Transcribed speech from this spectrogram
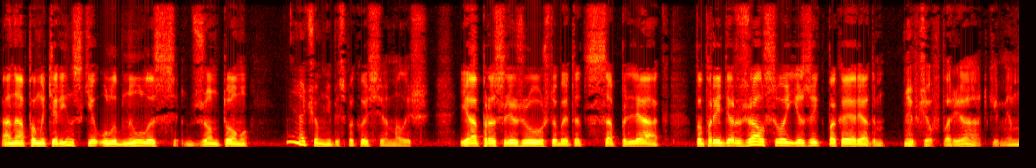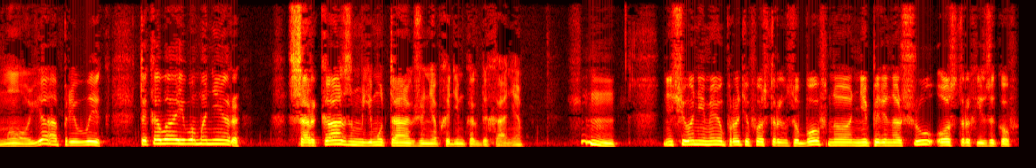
она по-матерински улыбнулась Джон Тому. Ни о чем не беспокойся, малыш. Я прослежу, чтобы этот сопляк попридержал свой язык, пока я рядом. И все в порядке, Мимо, я привык. Такова его манера. Сарказм ему так же необходим, как дыхание. Хм, ничего не имею против острых зубов, но не переношу острых языков.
